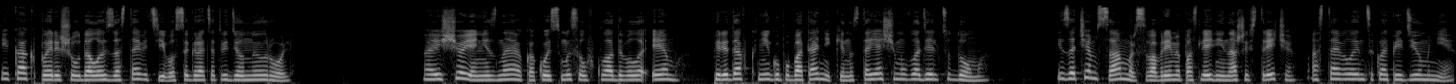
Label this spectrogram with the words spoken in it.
И как Пэришу удалось заставить его сыграть отведенную роль. А еще я не знаю, какой смысл вкладывала М, передав книгу по ботанике настоящему владельцу дома. И зачем Саммерс во время последней нашей встречи оставила энциклопедию мне?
